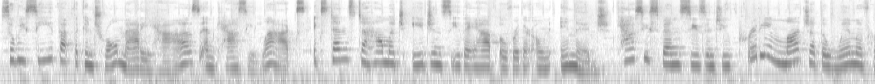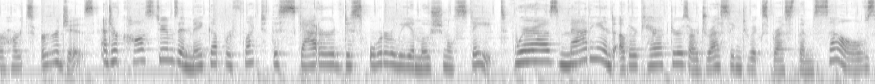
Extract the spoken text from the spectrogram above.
So we see that the control Maddie has and Cassie lacks extends to how much agency they have over their own image. Cassie spends season 2 pretty much at the whim of her heart's urges, and her costumes and makeup reflect this scattered, disorderly emotional state. Whereas Maddie and other characters are dressing to express themselves,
